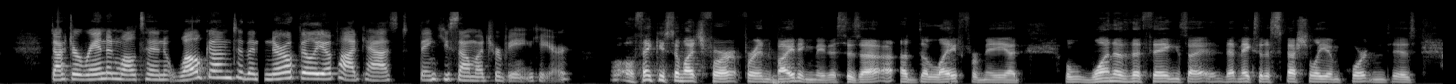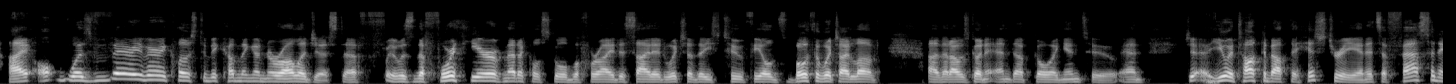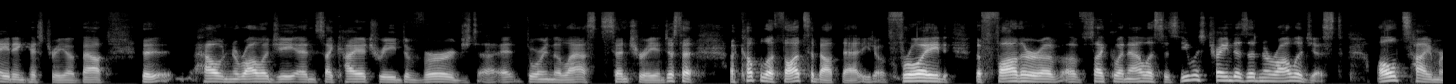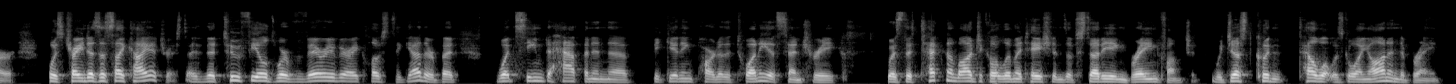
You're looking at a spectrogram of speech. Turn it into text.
Dr. Randon Welton, welcome to the Neurophilia podcast. Thank you so much for being here. Well, thank you so much for for inviting me. This is a, a delight for me. And one of the things I, that makes it especially important is I was very, very close to becoming a neurologist. Uh, it was the fourth year of medical school before I decided which of these two fields, both of which I loved, uh, that I was going to end up going into. And you had talked about the history and it's a fascinating history about the how neurology and psychiatry diverged uh, during the last century. And just a, a couple of thoughts about that. You know freud the father of, of psychoanalysis he was trained as a neurologist. Alzheimer was trained as a psychiatrist. Uh, the two fields were very very close together. But what seemed to happen in the beginning part of the 20th century was the technological limitations of studying brain function. We just couldn't tell what was going on in the brain.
